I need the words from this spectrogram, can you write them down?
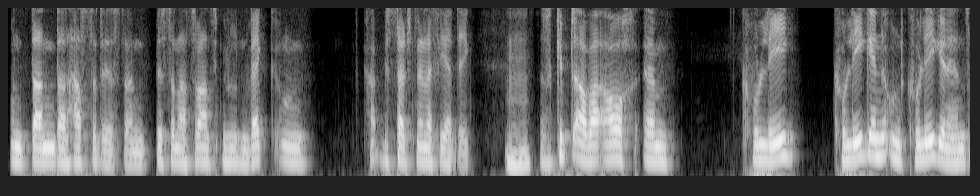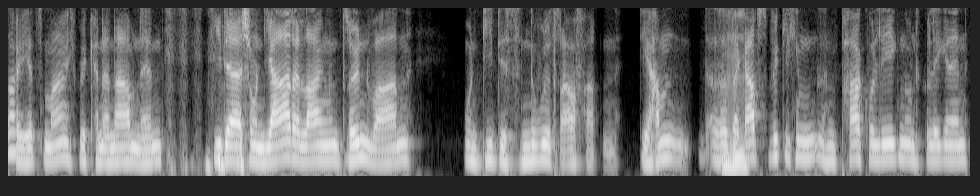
und dann, dann hast du das. Dann bist du nach 20 Minuten weg und bist halt schneller fertig. Mhm. Es gibt aber auch ähm, Kolleg Kolleginnen und Kolleginnen, sage ich jetzt mal, ich will keine Namen nennen, die da schon jahrelang drin waren und die das Null drauf hatten. Die haben, also mhm. da gab es wirklich ein, ein, paar Kollegen und Kolleginnen,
